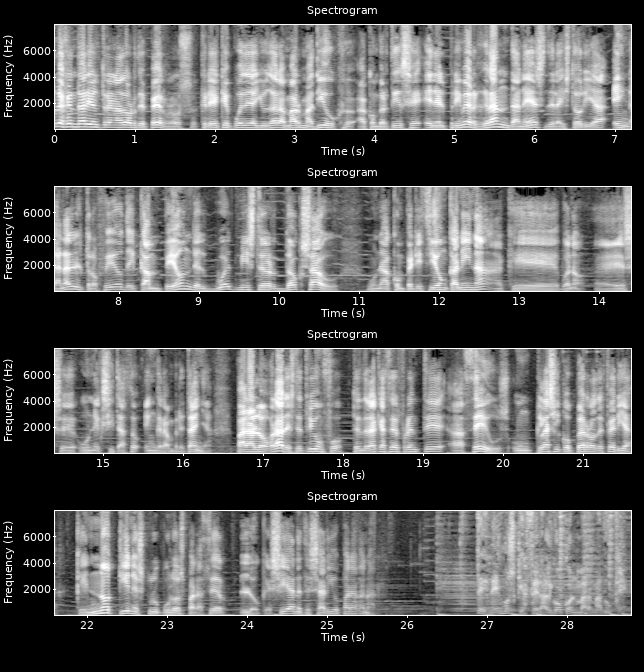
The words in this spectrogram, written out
Un legendario entrenador de perros cree que puede ayudar a Marmaduke a convertirse en el primer gran danés de la historia en ganar el trofeo de campeón del Westminster Dog Show, una competición canina que, bueno, es eh, un exitazo en Gran Bretaña. Para lograr este triunfo tendrá que hacer frente a Zeus, un clásico perro de feria que no tiene escrúpulos para hacer lo que sea necesario para ganar. Tenemos que hacer algo con Marmaduke.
